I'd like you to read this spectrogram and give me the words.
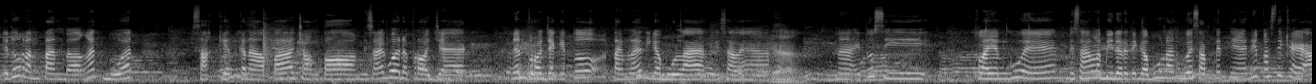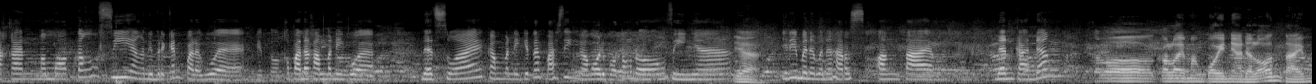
itu rentan banget buat sakit kenapa contoh misalnya gue ada project dan project itu timeline tiga bulan misalnya Ya. Nah itu si klien gue, misalnya lebih dari tiga bulan gue submitnya, dia pasti kayak akan memotong fee yang diberikan kepada gue, gitu, kepada company gue. That's why company kita pasti nggak mau dipotong dong fee-nya. Ya. Jadi benar-benar harus on time. Dan kadang, Kalau kalau emang poinnya adalah on time,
